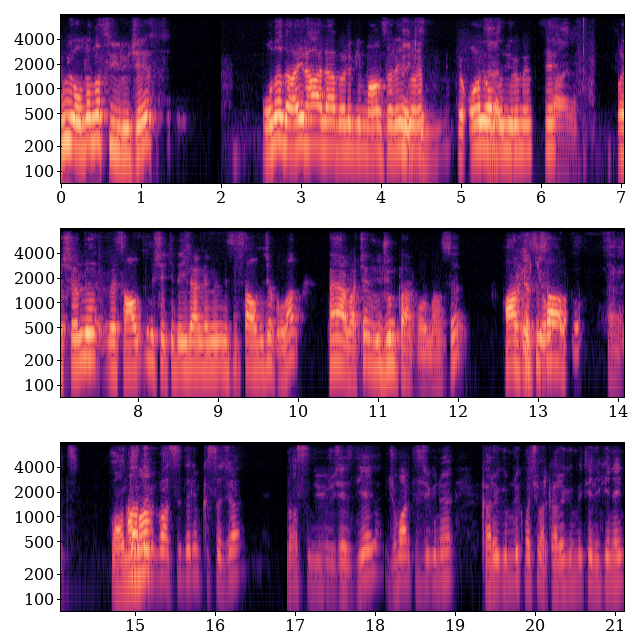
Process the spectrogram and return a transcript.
Bu yolda nasıl yürüyeceğiz? Ona dair hala böyle bir manzarayı Peki. göre o yolda Evet. yürümemizi Aynen. başarılı ve sağlıklı bir şekilde ilerlememizi sağlayacak olan Fenerbahçe'nin hücum performansı. Arkası Peki sağlam. o- evet. Ondan Ama- da bir bahsedelim kısaca. Nasıl yürüyeceğiz diye. Cumartesi günü Karagümrük maçı var. Karagümrük de ligin en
